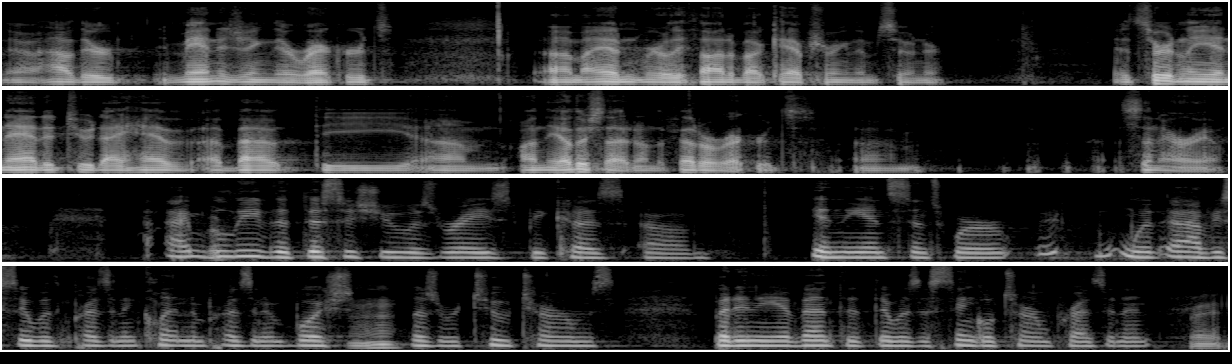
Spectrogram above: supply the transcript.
you know, how they're managing their records. Um, I hadn't really thought about capturing them sooner. It's certainly an attitude I have about the, um, on the other side, on the Federal records um, scenario. I believe that this issue was raised because um, in the instance where, with, obviously with President Clinton and President Bush, mm -hmm. those were two terms. But in the event that there was a single-term president, right.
